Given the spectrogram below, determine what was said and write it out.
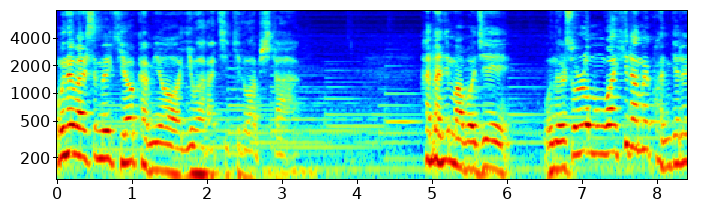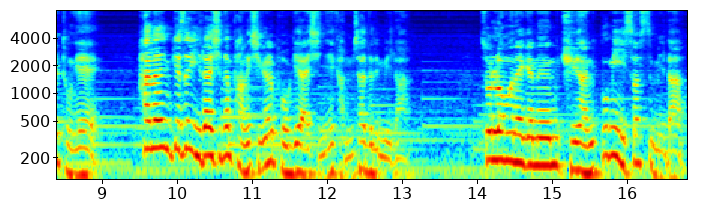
오늘 말씀을 기억하며 이와 같이 기도합시다. 하나님 아버지, 오늘 솔로몬과 히람의 관계를 통해 하나님께서 일하시는 방식을 보게 하시니 감사드립니다. 솔로몬에게는 귀한 꿈이 있었습니다.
